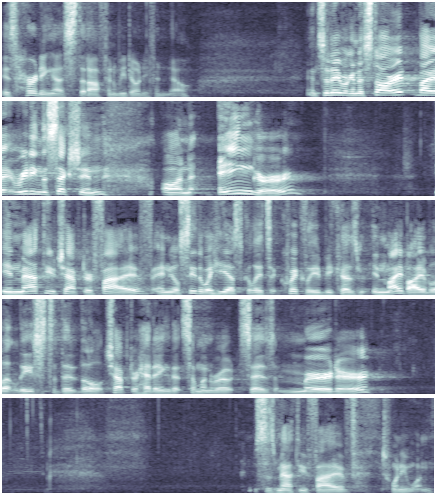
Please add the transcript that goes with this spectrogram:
is hurting us that often we don't even know. And today we're going to start by reading the section on anger in Matthew chapter 5, and you'll see the way he escalates it quickly because in my Bible, at least, the little chapter heading that someone wrote says murder. This is Matthew 5 21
